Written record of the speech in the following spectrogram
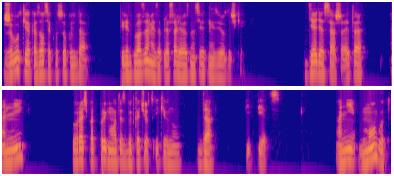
В желудке оказался кусок льда. Перед глазами заплясали разноцветные звездочки. «Дядя Саша, это... они?» Врач подпрыгнул от избытка чувств и кивнул. «Да, пипец». «Они могут?»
